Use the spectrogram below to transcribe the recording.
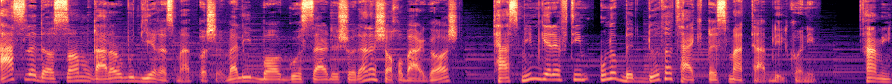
اصل داستان قرار بود یه قسمت باشه ولی با گسترده شدن شاخ و برگاش تصمیم گرفتیم اونو به دو تا تک قسمت تبدیل کنیم. همین.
